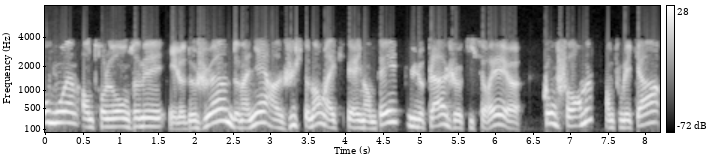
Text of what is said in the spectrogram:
au moins entre le 11 mai et le 2 juin, de manière justement à expérimenter une plage qui serait euh, conforme, en tous les cas,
